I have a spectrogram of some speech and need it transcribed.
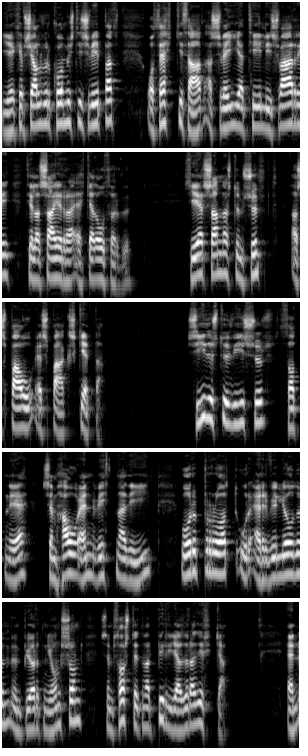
Ég hef sjálfur komist í svipað og þekki það að sveia til í svari til að særa ekki að óþörfu. Hér sannast um sumt að spá er spak sketa. Síðustu vísur þotni sem H.N. vittnaði í voru brot úr erfiljóðum um Björn Jónsson sem Þorstein var byrjaður að yrkja. En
